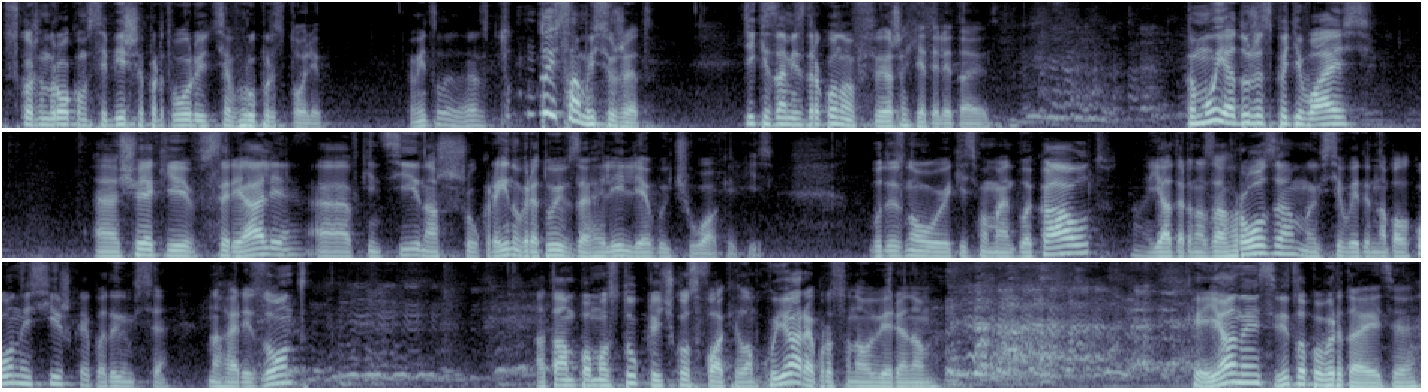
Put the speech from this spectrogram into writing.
з кожним роком все більше перетворюється в гру престолів. Помітили? Тут той самий сюжет. Тільки замість драконів е, шахети літають. Тому я дуже сподіваюсь, е, що як і в серіалі, е, в кінці нашу Україну врятує взагалі лівий чувак якийсь. Буде знову якийсь момент блекаут, ядерна загроза. Ми всі вийдемо на балкони з сішкою, подивимося на горизонт. А там по мосту кличко з факелом хуяре просто на увіреному. Кияни, світло повертається.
